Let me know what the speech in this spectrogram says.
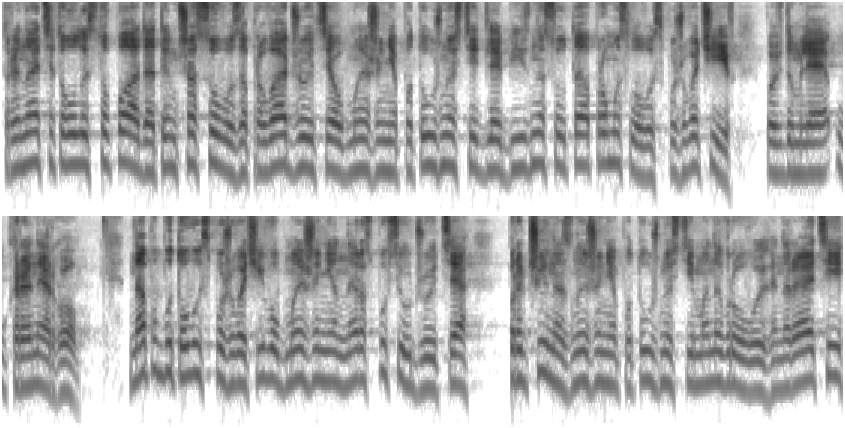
13 листопада. Тимчасово запроваджується обмеження потужності для бізнесу та промислових споживачів. Повідомляє Укренерго. На побутових споживачів обмеження не розповсюджуються. Причина зниження потужності маневрової генерації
